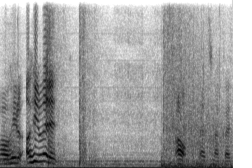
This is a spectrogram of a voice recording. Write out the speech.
Oh, he, oh, he lit it. Oh, that's not good.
